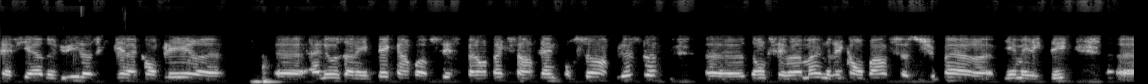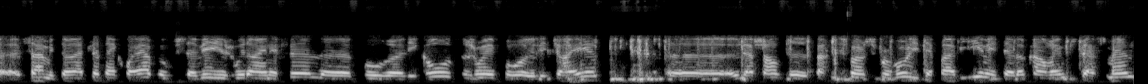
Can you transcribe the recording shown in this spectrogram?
très fier de lui, là, ce qu'il vient d'accomplir, euh, euh, aller aux Olympiques en boxe. Ça fait longtemps qu'il s'entraîne pour ça en plus. Euh, donc, c'est vraiment une récompense super euh, bien méritée. Sam est un athlète incroyable. Vous savez, joué dans la NFL pour les Colts, joué pour les Giants. La chance de participer à un Super Bowl. Il n'était pas habillé, mais il était là quand même toute la semaine.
